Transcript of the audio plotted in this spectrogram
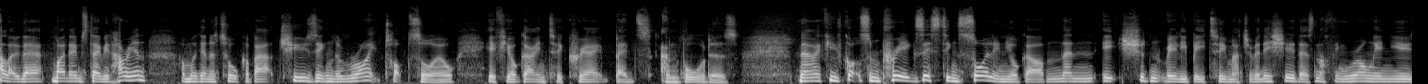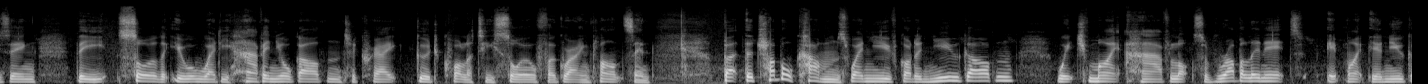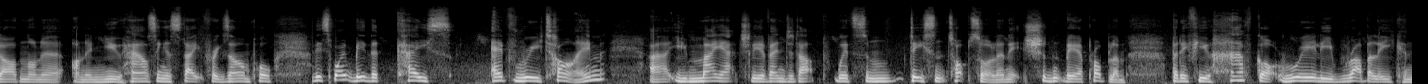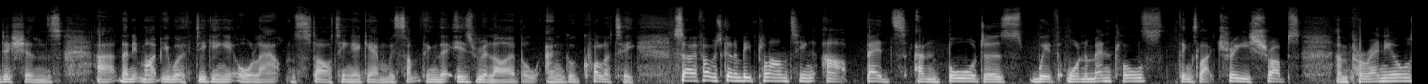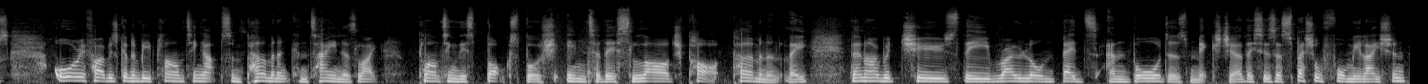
Hello there, my name's David Hurrion and we're going to talk about choosing the right topsoil if you're going to create beds and borders. Now if you've got some pre-existing soil in your garden then it shouldn't really be too much of an issue. There's nothing wrong in using the soil that you already have in your garden to create good quality soil for growing plants in. But the trouble comes when you've got a new garden which might have lots of rubble in it. It might be a new garden on a, on a new housing estate, for example. This won't be the case every time uh, you may actually have ended up with some decent topsoil and it shouldn't be a problem. But if you have got really rubbly conditions, uh, then it might be worth digging it all out and starting again with something that is reliable and good quality. So if I was going to be planting up beds and borders with ornamentals, things like trees, shrubs and perennials, or if I was going to be planting up some permanent containers like planting this box bush into this large pot permanently, then I would choose the Rolawn Beds and Borders mixture. This is a special formulation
